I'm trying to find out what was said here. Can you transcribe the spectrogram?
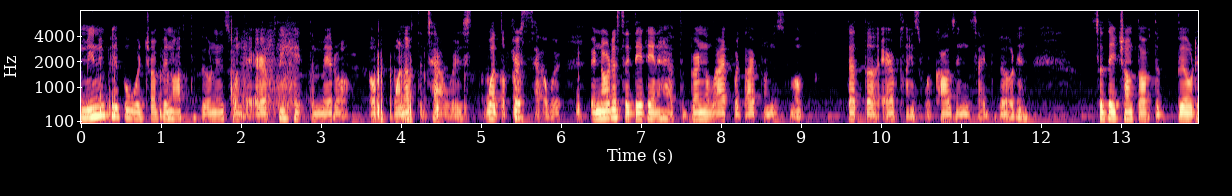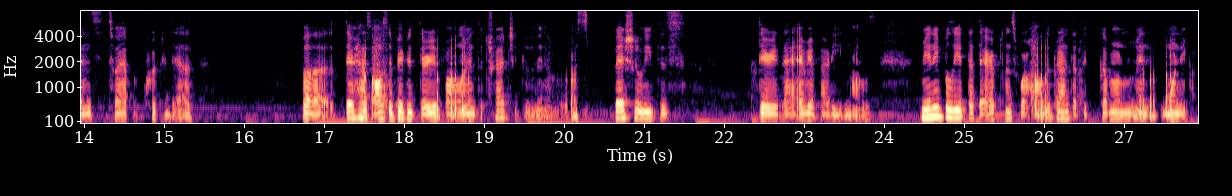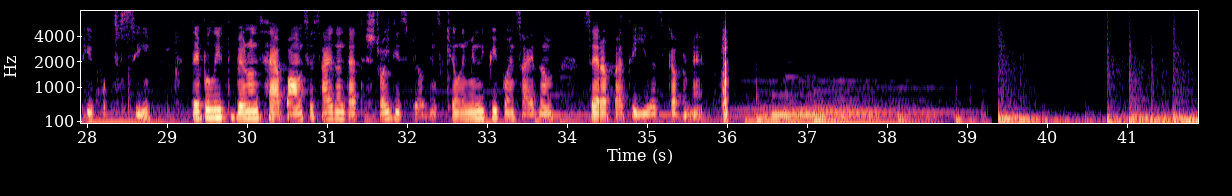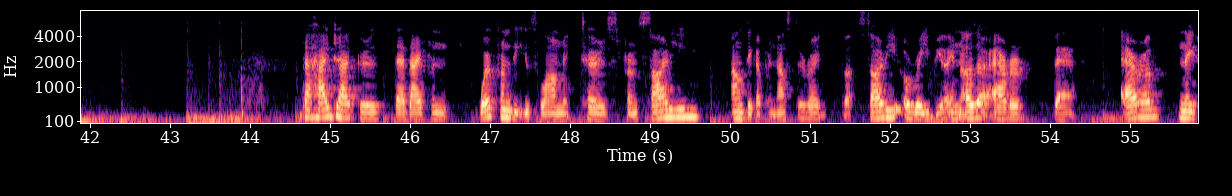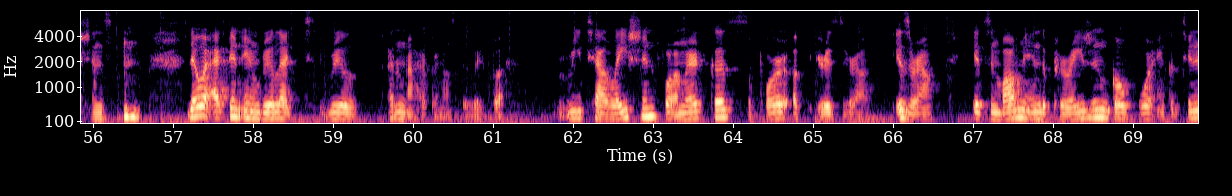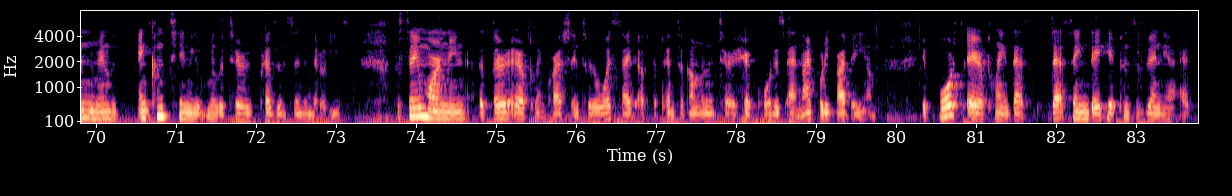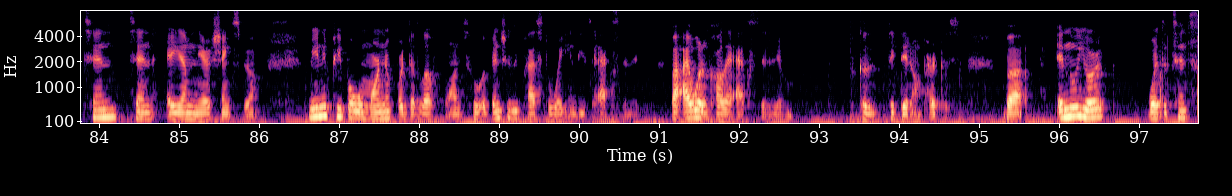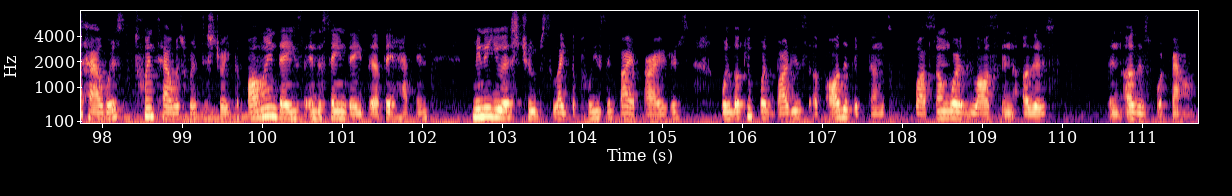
Many people were jumping off the buildings when the airplane hit the middle of one of the towers, well, the first tower, in order so they didn't have to burn alive or die from the smoke that the airplanes were causing inside the building. So they jumped off the buildings to have a quicker death. But there has also been a theory following the tragic event, especially this theory that everybody knows. Many believe that the airplanes were holograms that the government wanted people to see. They believe the buildings had bombs inside them that destroyed these buildings, killing many people inside them, set up by the US government. The hijackers that died from were from the Islamic terrorists from Saudi, I don't think I pronounced it right, but Saudi Arabia and other Arab Arab nations. they were acting in real real I don't know how to pronounce the word, but retaliation for America's support of Israel. Israel, its involvement in the Persian Gulf War, and continued and continued military presence in the Middle East. The same morning, a third airplane crashed into the west side of the Pentagon military headquarters at 9:45 a.m. A fourth airplane that that same day hit Pennsylvania at 10:10 a.m. near Shanksville. Many people were mourning for their loved ones who eventually passed away in these accidents. But I wouldn't call it accident because they did it on purpose. But in New York, where the twin towers, twin towers were destroyed, the following days and the same day the event happened, many U.S. troops, like the police and firefighters, were looking for the bodies of all the victims, while some were lost and others and others were found.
